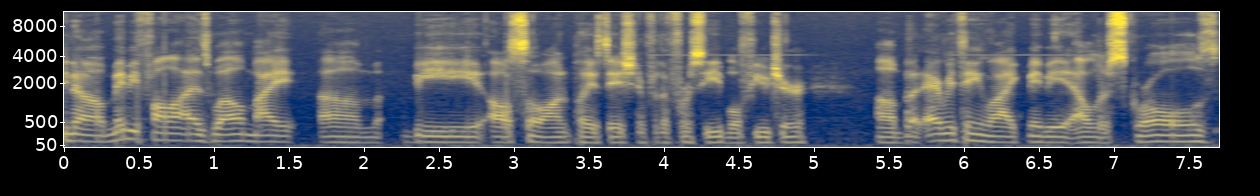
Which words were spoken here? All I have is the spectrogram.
you know, maybe Fallout as well might um, be also on PlayStation for the foreseeable future. Um, but everything like maybe Elder Scrolls,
